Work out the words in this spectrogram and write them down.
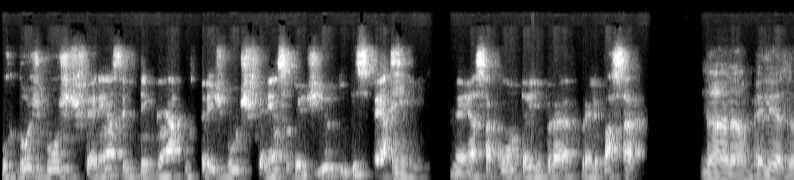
por dois gols de diferença, ele tem que ganhar por três gols de diferença do Egito e vice-versa. Né? Essa conta aí para ele passar. Não, não, beleza.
